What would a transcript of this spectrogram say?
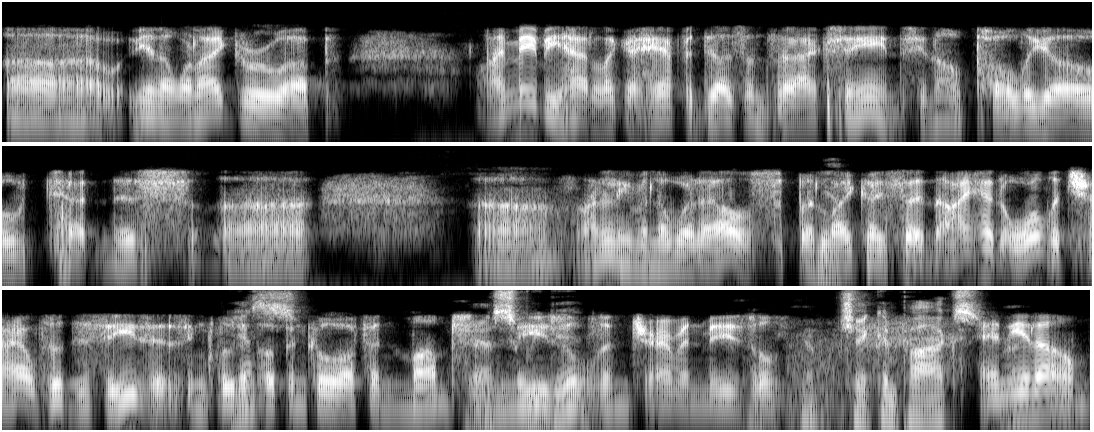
uh, you know, when I grew up, I maybe had like a half a dozen vaccines. You know, polio, tetanus. Uh, uh, I don't even know what else, but yeah. like I said, I had all the childhood diseases, including yes. whooping cough and mumps yes, and measles and German measles, yep. chicken pox, and right. you know,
